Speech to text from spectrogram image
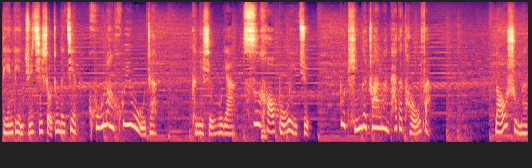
点点举起手中的剑，胡乱挥舞着，可那些乌鸦丝毫不畏惧，不停地抓乱他的头发。老鼠们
